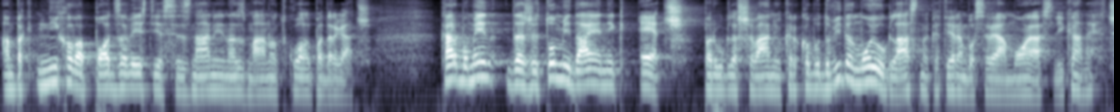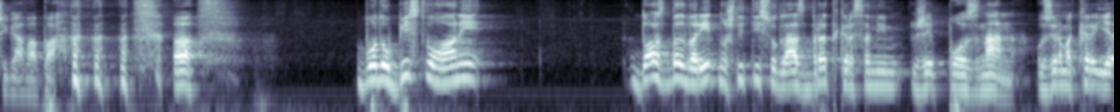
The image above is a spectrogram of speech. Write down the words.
ampak njihova podzavest je seznanjena z mano tako ali pa drugače. Kar pomeni, da že to mi daje nek edge pri oglaševanju, ker ko bodo videli moj oglas, na katerem bo seveda moja slika, ne, čigava pa, uh, bodo v bistvu oni dosti bolj verjetno šli ti so glas brati, ker sem jim že poznan, oziroma ker je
